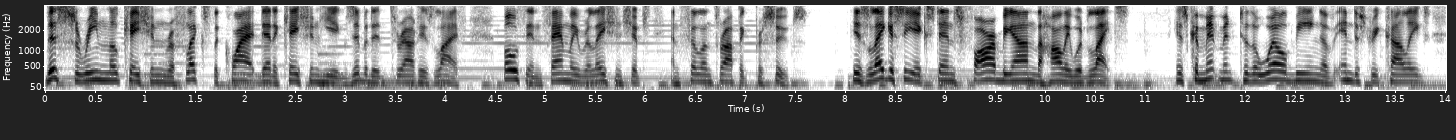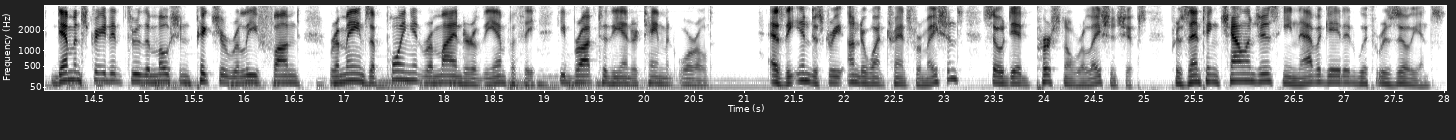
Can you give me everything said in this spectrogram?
This serene location reflects the quiet dedication he exhibited throughout his life, both in family relationships and philanthropic pursuits. His legacy extends far beyond the Hollywood lights. His commitment to the well-being of industry colleagues, demonstrated through the Motion Picture Relief Fund, remains a poignant reminder of the empathy he brought to the entertainment world. As the industry underwent transformations, so did personal relationships, presenting challenges he navigated with resilience.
